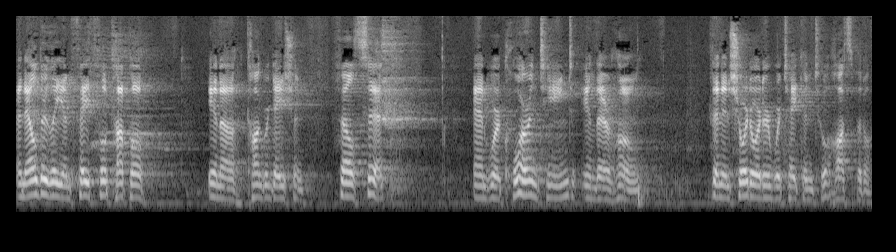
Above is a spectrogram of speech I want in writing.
An elderly and faithful couple in a congregation fell sick and were quarantined in their home, then in short order were taken to a hospital.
